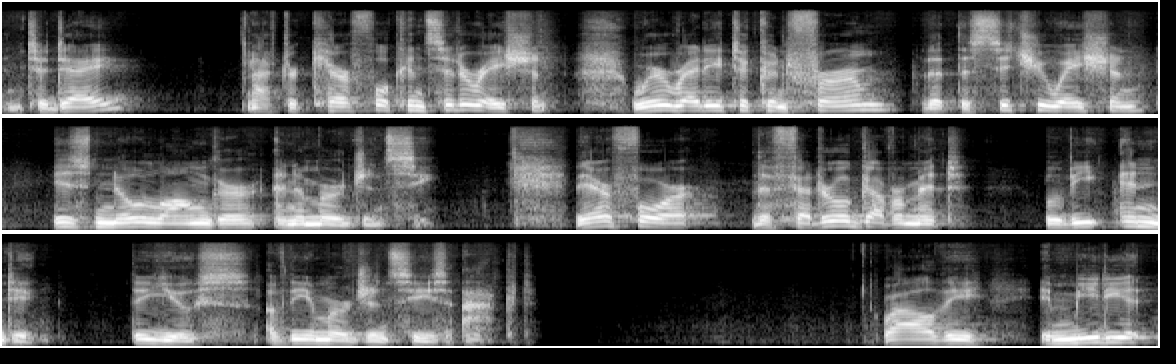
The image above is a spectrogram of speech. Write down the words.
And today, after careful consideration, we're ready to confirm that the situation is no longer an emergency. Therefore, the federal government will be ending the use of the Emergencies Act. While the immediate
